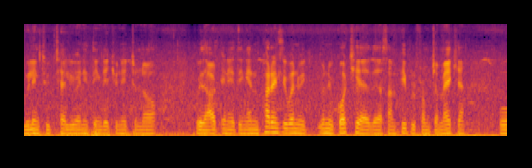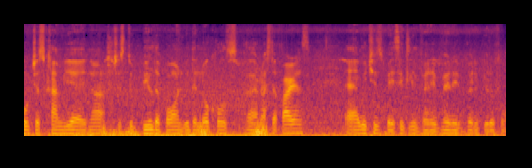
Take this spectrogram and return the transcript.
willing to tell you anything that you need to know, without anything. And apparently, when we when we got here, there are some people from Jamaica who just come here, you know, just to build a bond with the locals, uh, Rastafarians, uh, which is basically very, very, very beautiful.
